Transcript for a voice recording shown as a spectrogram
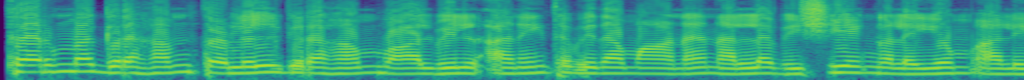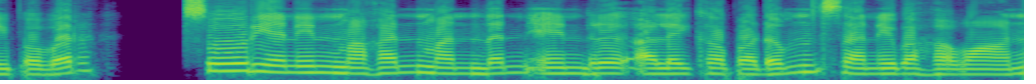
கர்ம கிரகம் தொழில் கிரகம் வாழ்வில் அனைத்து விதமான நல்ல விஷயங்களையும் அளிப்பவர் சூரியனின் மகன் மந்தன் என்று அழைக்கப்படும் சனி பகவான்.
